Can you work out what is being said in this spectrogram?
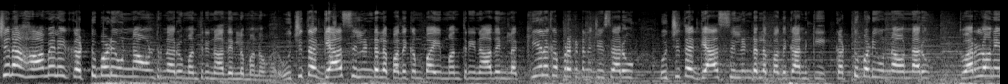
ఇచ్చిన హామీలకు కట్టుబడి ఉన్నా అంటున్నారు మంత్రి నాదెండ్ల మనోహర్. ఉచిత గ్యాస్ సిలిండర్ల పథకంపై మంత్రి నాదెండ్ల కీలక ప్రకటన చేశారు. ఉచిత గ్యాస్ సిలిండర్ల పథకానికి కట్టుబడి ఉన్నా ఉన్నారు త్వరలోనే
